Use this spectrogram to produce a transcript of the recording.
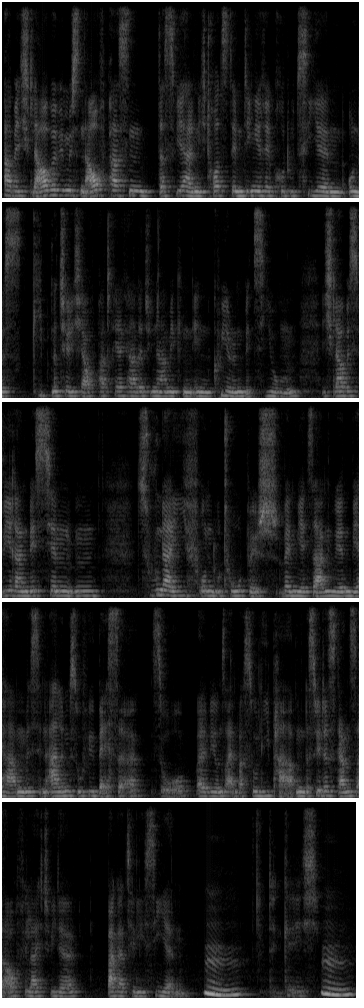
aber ich glaube, wir müssen aufpassen, dass wir halt nicht trotzdem Dinge reproduzieren und es gibt natürlich auch patriarchale Dynamiken in queeren Beziehungen. Ich glaube, es wäre ein bisschen mh, hm, zu naiv und utopisch, wenn wir jetzt sagen würden, wir haben es in allem so viel besser, so, weil wir uns einfach so lieb haben, dass wir das Ganze auch vielleicht wieder bagatellisieren, hm. denke ich. Hm.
